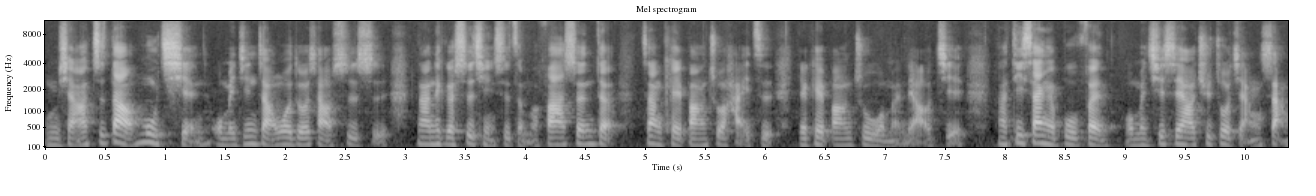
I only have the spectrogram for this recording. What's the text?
我们想要知道目前我们已经掌握多少事实，那那个事情是怎么发生的，这样可以帮助孩子，也可以帮助我们了解。那第三个部分，我们其实要去做奖赏。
